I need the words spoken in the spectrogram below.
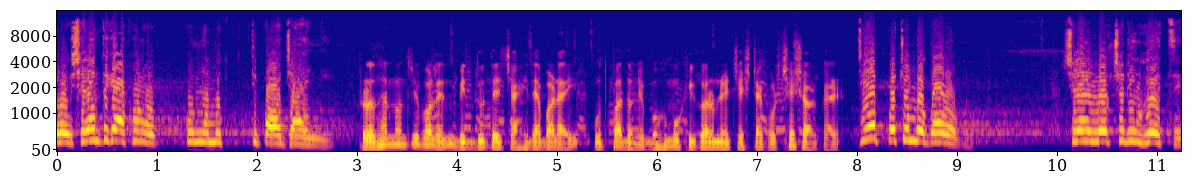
এবং সেখান থেকে এখনও পূর্ণ মুক্তি পাওয়া যায়নি। প্রধানমন্ত্রী বলেন বিদ্যুতের চাহিদা বাড়ায় উৎপাদনে বহুমুখীকরণের চেষ্টা করছে সরকার। যে প্রচণ্ড গরম সেখানে লোডশেডিং হয়েছে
